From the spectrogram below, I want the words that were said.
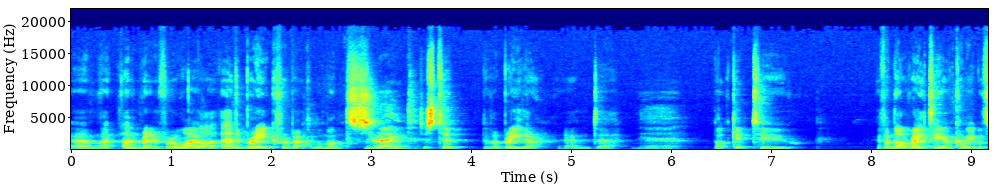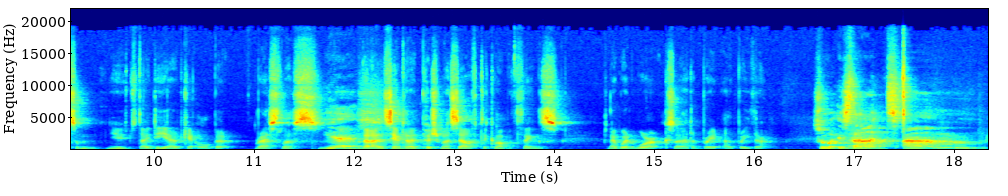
Um, I, I haven't written for a while. I, had a break for about a couple of months Right. just to have a breather and. Uh, Yeah. not get too. If I'm not writing, I'm coming up with some new idea. I'd get a little bit restless. Yes. Then at the same time, I'd push myself to come up with things, and it wouldn't work. So I had a, break, a breather. So is that um,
